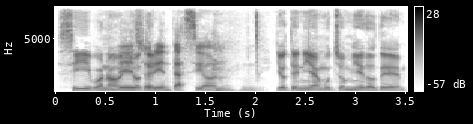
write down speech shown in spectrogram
Sí, bueno, de desorientación. yo tenía mucho miedo de,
